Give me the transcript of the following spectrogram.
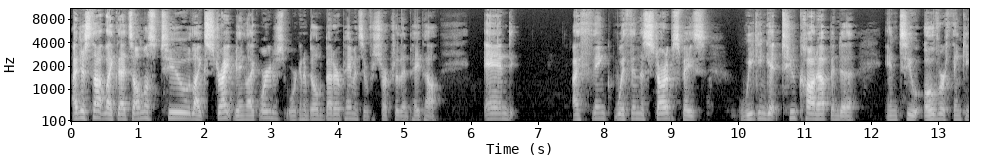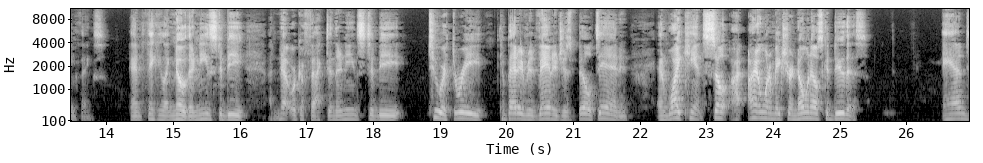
I just thought like that's almost too like Stripe being like we're just we're going to build better payments infrastructure than PayPal. And I think within the startup space we can get too caught up into into overthinking things and thinking like no there needs to be a network effect and there needs to be two or three competitive advantages built in. And and why can't so I, I want to make sure no one else could do this. And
